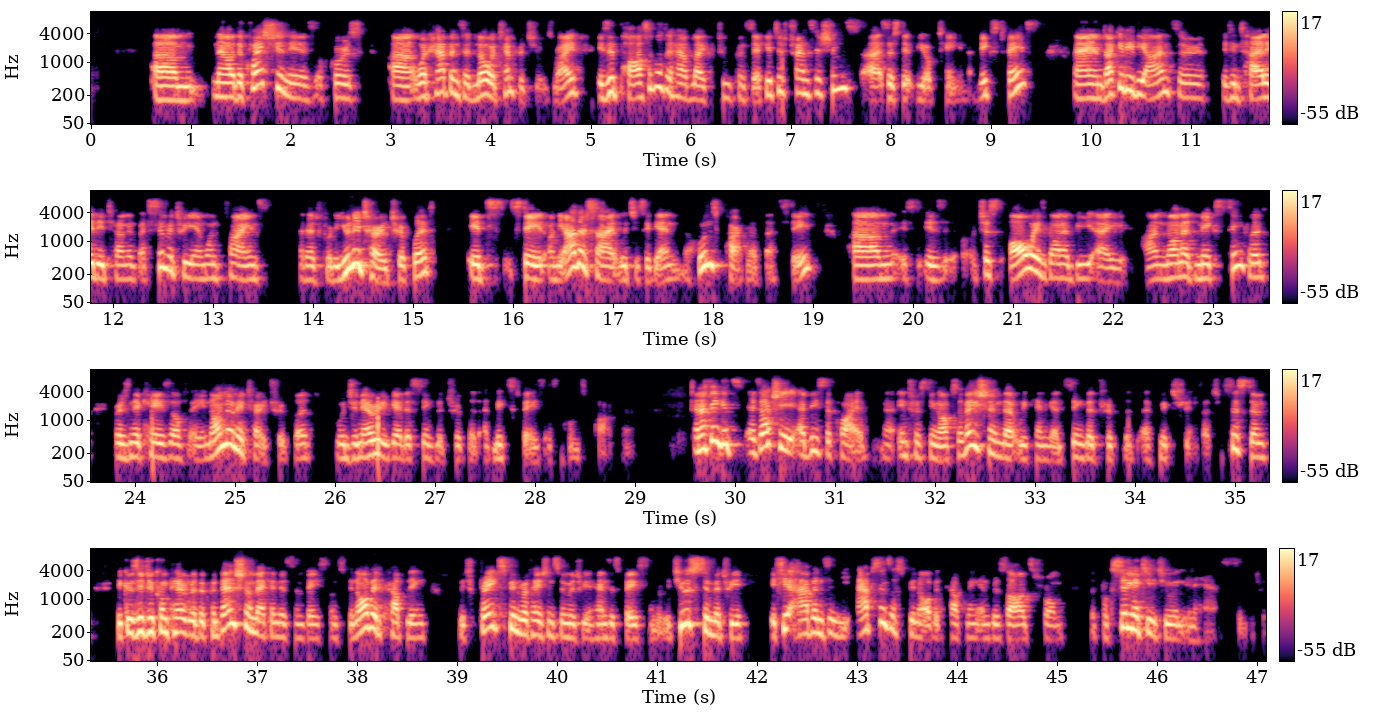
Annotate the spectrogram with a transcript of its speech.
Um, now, the question is, of course, uh, what happens at lower temperatures, right? Is it possible to have like two consecutive transitions uh, such that we obtain a mixed phase? And luckily, the answer is entirely determined by symmetry. And one finds that for the unitary triplet, its state on the other side, which is again the Hund's partner of that state, um, is, is just always going to be a, a non-at mixed singlet, whereas in the case of a non-unitary triplet, we generally get a singlet triplet at mixed phase as the Hund's partner. And I think it's it's actually at least a quite uh, interesting observation that we can get singlet triplet at mixture in such a system, because if you compare with the conventional mechanism based on spin-orbit coupling, which breaks spin rotation symmetry and hence is based on the reduced symmetry, it here happens in the absence of spin-orbit coupling and results from the proximity to an enhanced symmetry.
